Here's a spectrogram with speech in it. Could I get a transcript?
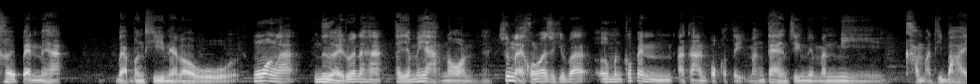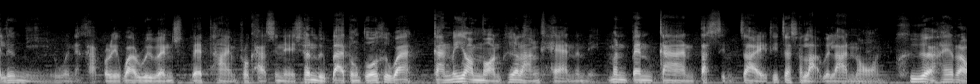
เคยเป็นไหมฮะ แบบบางทีเนี่ยเราง่วงละเหนื่อยด้วยนะฮะ แต่ยังไม่อยากนอนนะซึ่งหลายคนก็อาจจะคิดว่าเออมันก็เป็นอาการปกติมั้งแต่จริงเนี่ยมันมีคำอธิบายเรื่องนี้ด้วยนะครับเรียกว่า revenge bedtime procrastination หรือแปลตรงตัวก็คือว่าการไม่ยอมนอนเพื่อล้างแค้นนั่นเองมันเป็นการตัดสินใจที่จะสละเวลานอน เพื่อให้เรา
